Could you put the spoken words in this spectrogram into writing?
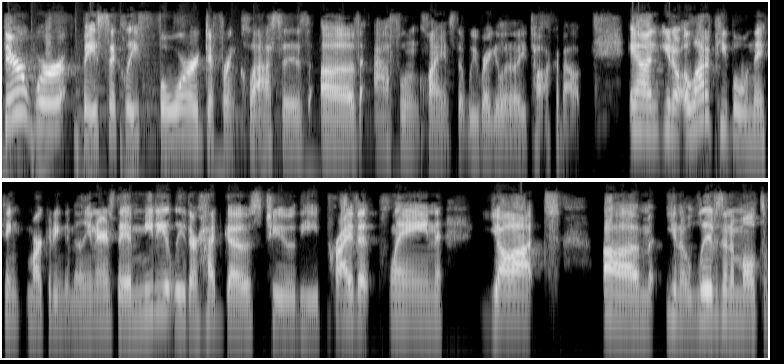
there were basically four different classes of affluent clients that we regularly talk about. And, you know, a lot of people, when they think marketing to millionaires, they immediately, their head goes to the private plane, yacht, um, you know, lives in a multi,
